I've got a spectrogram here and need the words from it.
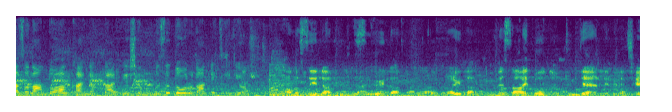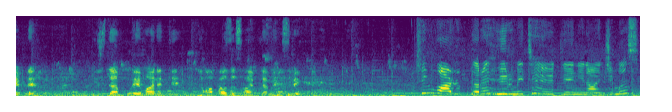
azalan doğal kaynaklar yaşamımızı doğrudan etkiliyor. havasıyla, suyuyla, toprağıyla ve sahip olduğu tüm değerleriyle çevre bizden bu emaneti daha fazla sahiplenmemizi bekliyor. Tüm varlıklara hürmeti öğütleyen inancımız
